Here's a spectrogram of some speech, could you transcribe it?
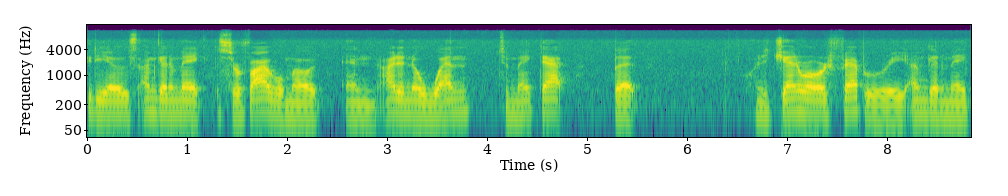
videos I'm gonna make survival mode. And I don't know when to make that but on January or February I'm gonna make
